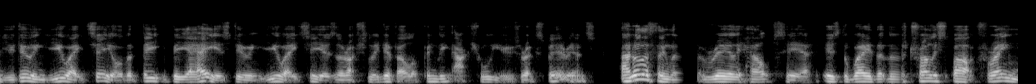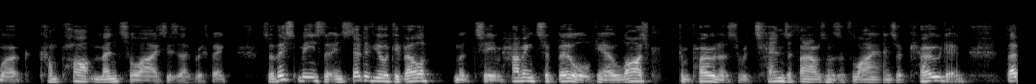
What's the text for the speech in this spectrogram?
You're doing UAT, or the BA is doing UAT as they're actually developing the actual user experience. Another thing that really helps here is the way that the trellispark framework compartmentalizes everything. So this means that instead of your development team having to build, you know, large components with tens of thousands of lines of code in. They're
